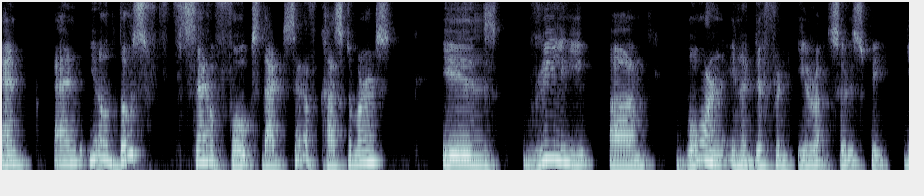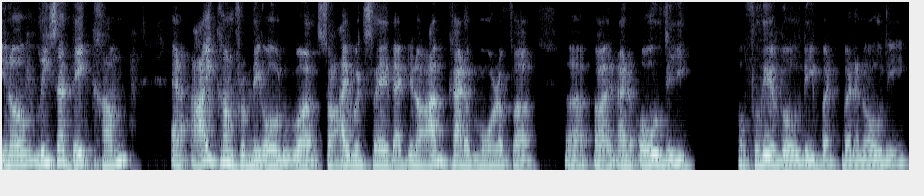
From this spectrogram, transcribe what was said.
And, and you know, those set of folks, that set of customers is really um, born in a different era, so to speak. You know, Lisa, they come and I come from the old world. So I would say that, you know, I'm kind of more of a, uh, an oldie, hopefully a goldie, but, but an oldie.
